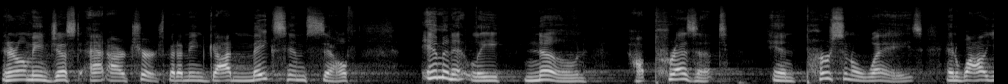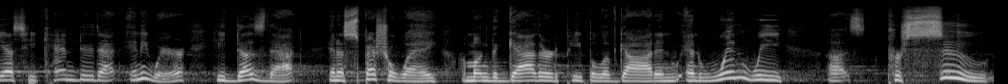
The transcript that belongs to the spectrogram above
And I don't mean just at our church, but I mean God makes Himself immanently known, uh, present in personal ways. And while, yes, he can do that anywhere, he does that in a special way among the gathered people of God. And, and when we uh, pursue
